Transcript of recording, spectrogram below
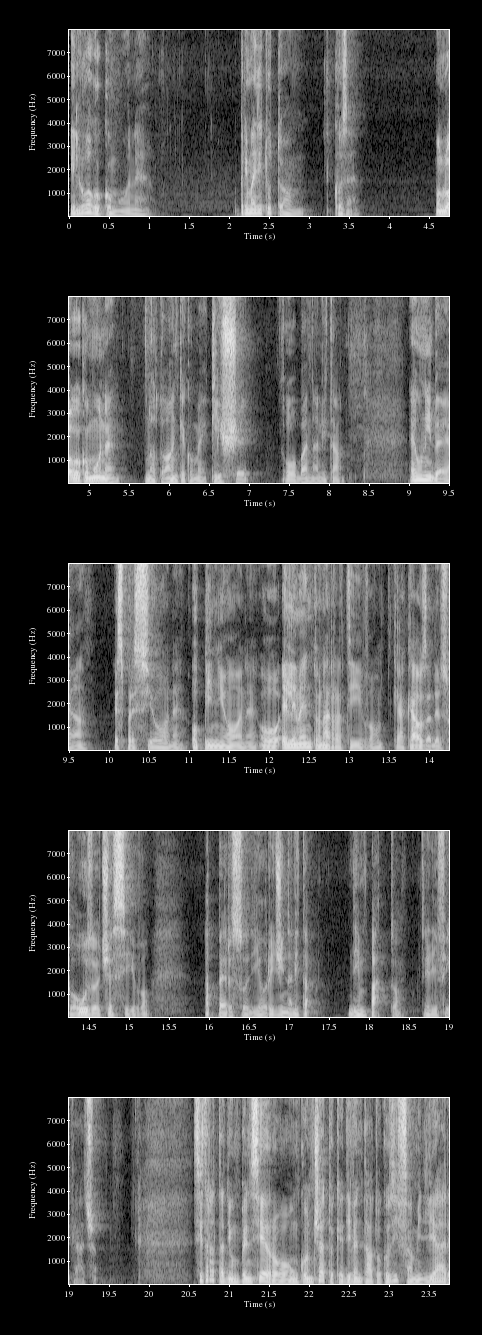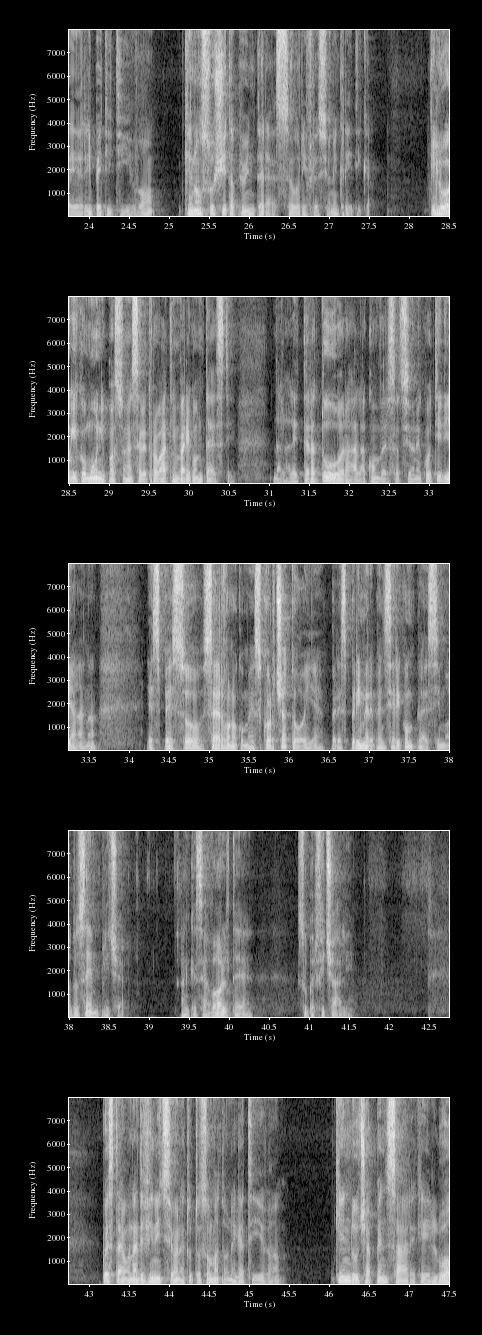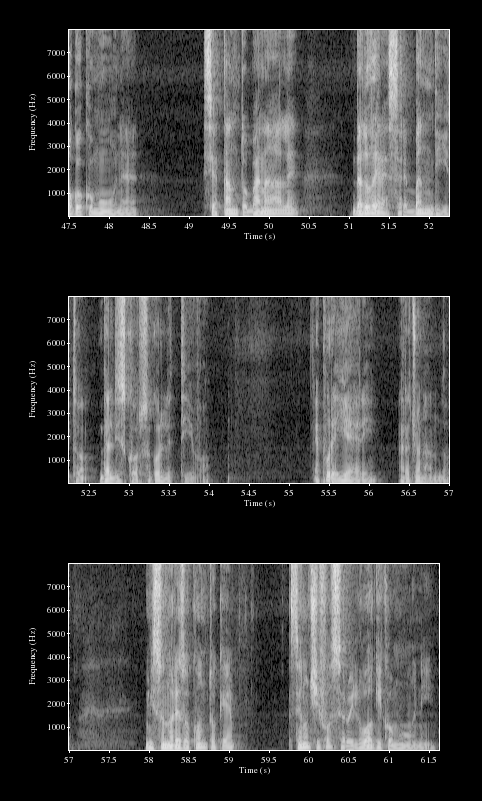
Il luogo comune. Prima di tutto, cos'è? Un luogo comune, noto anche come cliché o banalità, è un'idea, espressione, opinione o elemento narrativo che a causa del suo uso eccessivo ha perso di originalità, di impatto e di efficacia. Si tratta di un pensiero o un concetto che è diventato così familiare e ripetitivo che non suscita più interesse o riflessione critica. I luoghi comuni possono essere trovati in vari contesti, dalla letteratura alla conversazione quotidiana, e spesso servono come scorciatoie per esprimere pensieri complessi in modo semplice, anche se a volte superficiali. Questa è una definizione tutto sommato negativa, che induce a pensare che il luogo comune sia tanto banale da dover essere bandito dal discorso collettivo. Eppure ieri, ragionando, mi sono reso conto che se non ci fossero i luoghi comuni,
